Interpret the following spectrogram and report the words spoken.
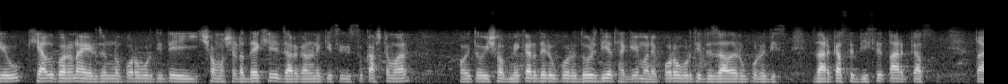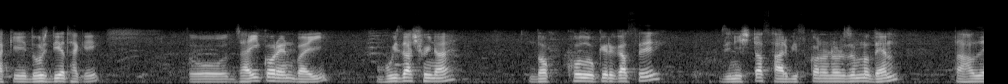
কেউ খেয়াল করে না, এর জন্য পরবর্তীতে এই সমস্যাটা দেখে, যার কারণে কিছু কিছু কাস্টমার হয়তো ওই সব মেকারদের উপরে দোষ দিয়ে থাকে মানে পরবর্তীতে যাদের উপরে যার কাছে দিছে, তার কাছে, তাকে দোষ দিয়ে থাকে। তো যাই করেন ভাই বুঝা শুই না দক্ষ লোকের কাছে জিনিসটা সার্ভিস করানোর জন্য দেন, তাহলে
